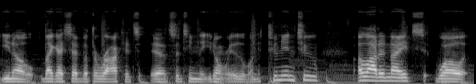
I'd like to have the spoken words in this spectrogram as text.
you know, like I said with the Rockets, it's a team that you don't really want to tune into a lot of nights. Well,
